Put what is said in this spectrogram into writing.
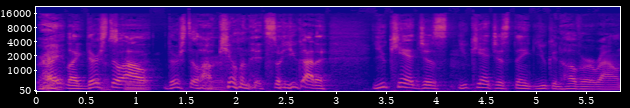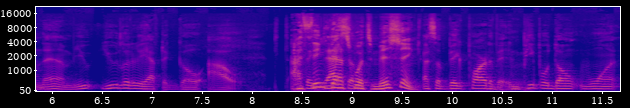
right? right? Like they're That's still good. out, they're still That's out good. killing it. So you gotta you can't just you can't just think you can hover around them. You you literally have to go out. I, I think, think, that's, that's a, what's missing. That's a big part of it, and mm. people don't want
